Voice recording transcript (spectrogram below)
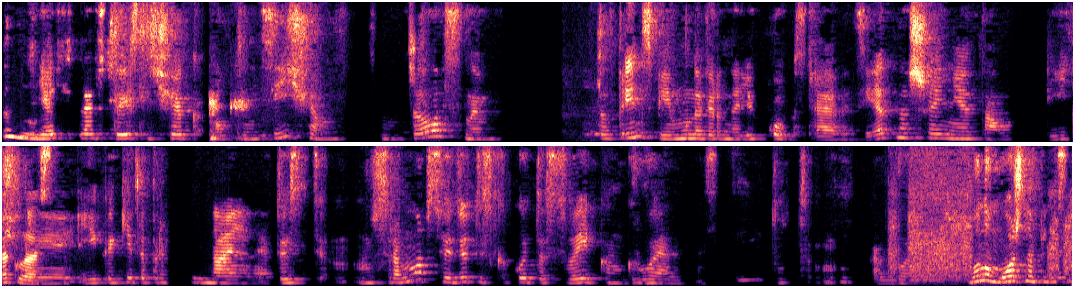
я считаю, что если человек аутентичен, целостным, то, в принципе, ему, наверное, легко выстраивать и отношения там, личные, Согласна. и какие-то профессиональные. То есть все равно все идет из какой-то своей конгруентности. И тут как бы, ну, можно плести,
